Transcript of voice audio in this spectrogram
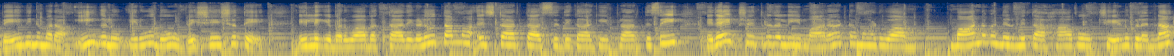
ಬೇವಿನ ಮರ ಈಗಲೂ ಇರುವುದು ವಿಶೇಷತೆ. ಇಲ್ಲಿಗೆ ಬರುವ ಭಕ್ತಾದಿಗಳು ತಮ್ಮ ಇಷ್ಟಾರ್ಥ ಸಿದ್ಧಿಗಾಗಿ ಪ್ರಾರ್ಥಿಸಿ, ಇದೇ ಕ್ಷೇತ್ರದಲ್ಲಿ ಮಾರಾಟ ಮಾಡುವ ಮಾನವ ನಿರ್ಮಿತ ಹಾವು ಚೇಳುಗಳನ್ನು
